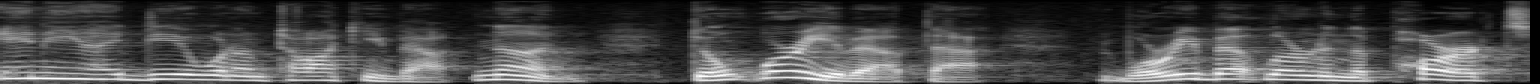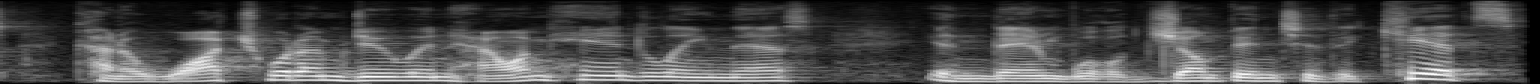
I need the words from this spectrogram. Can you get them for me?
any idea what I'm talking about. None. Don't worry about that worry about learning the parts, kind of watch what I'm doing, how I'm handling this, and then we'll jump into the kits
